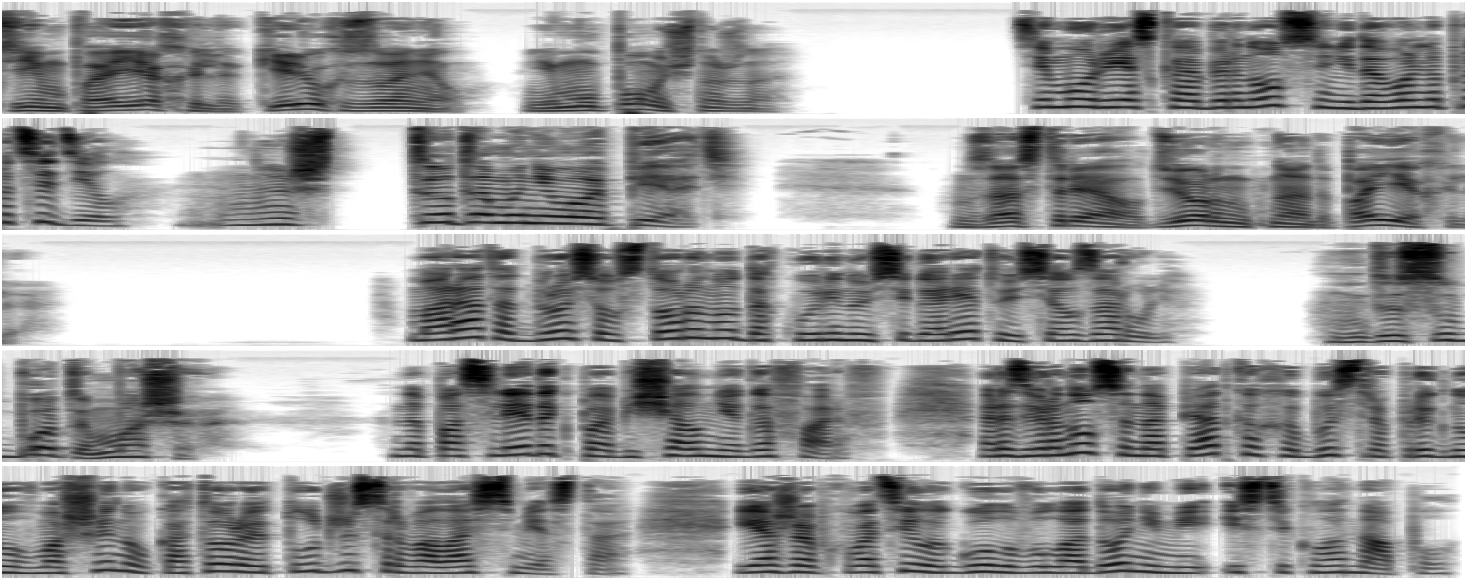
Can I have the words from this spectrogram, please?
«Тим, поехали. Кирюха звонил. Ему помощь нужна». Тимур резко обернулся и недовольно процедил. «Ну что там у него опять?» «Застрял. Дернуть надо. Поехали». Марат отбросил в сторону докуренную сигарету и сел за руль. «До субботы, Маша». Напоследок пообещал мне Гафаров. Развернулся на пятках и быстро прыгнул в машину, которая тут же сорвалась с места. Я же обхватила голову ладонями и стекла на пол.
